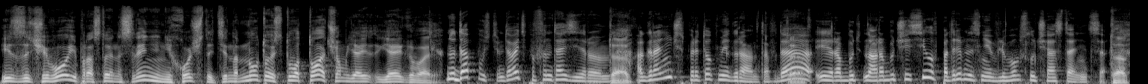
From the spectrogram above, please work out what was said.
из-за чего и простое население не хочет идти на... Ну, то есть вот то, о чем я, я и говорю. Ну, допустим, давайте пофантазируем. Так. Ограничить приток мигрантов, да, так. и рабоч... на рабочая сила в потребность в ней в любом случае останется. Так.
